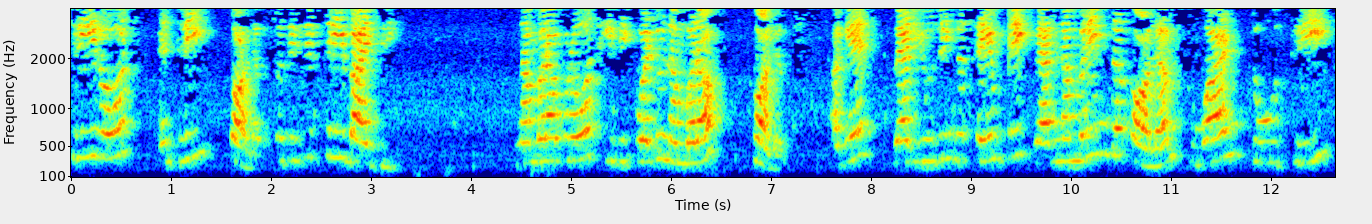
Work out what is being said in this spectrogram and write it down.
three rows and three column so this is three by three number of rows is equal to number of columns Again, we are using the same trick. We are numbering the columns 1, 2, 3.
